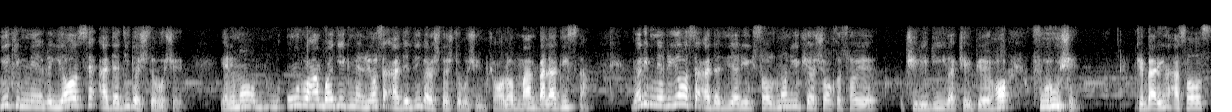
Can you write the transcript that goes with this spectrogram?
یک مقیاس عددی داشته باشه. یعنی ما اون رو هم باید یک مقیاس عددی براش داشته باشیم که حالا من بلد نیستم. ولی مقیاس عددی در یک سازمان یکی از شاخص های کلیدی و KPI ها فروشه که بر این اساس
